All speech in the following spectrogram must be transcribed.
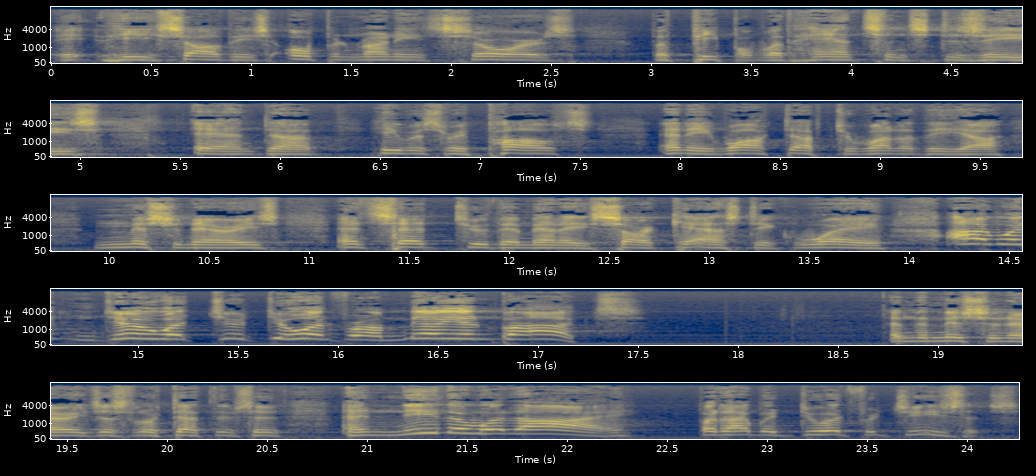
He saw these open running sores with people with Hansen's disease, and uh, he was repulsed and he walked up to one of the uh, missionaries and said to them in a sarcastic way, I wouldn't do what you're doing for a million bucks. And the missionary just looked at them and said, And neither would I, but I would do it for Jesus.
